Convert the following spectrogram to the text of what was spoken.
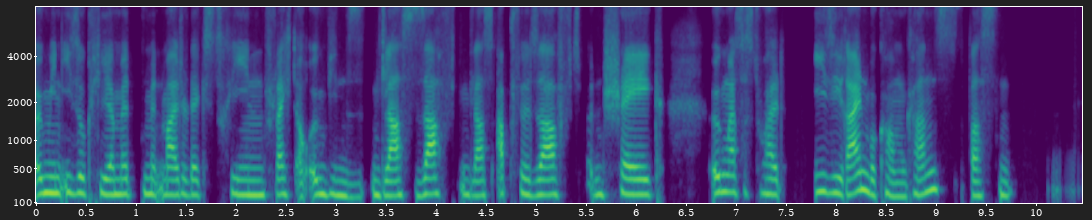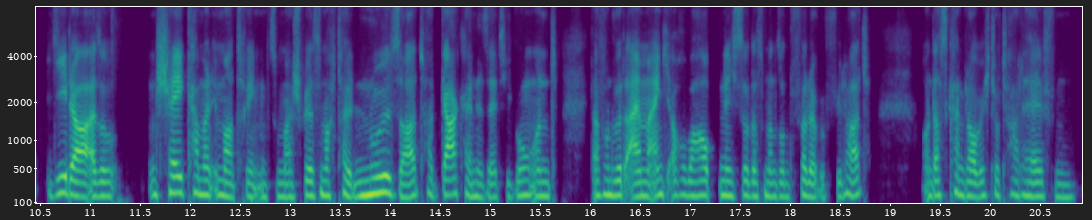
irgendwie ein Isoclear mit, mit Maltodextrin, vielleicht auch irgendwie ein, ein Glas Saft, ein Glas Apfelsaft, ein Shake irgendwas, das du halt easy reinbekommen kannst, was jeder, also ein Shake kann man immer trinken zum Beispiel. Das macht halt null satt, hat gar keine Sättigung und davon wird einem eigentlich auch überhaupt nicht so, dass man so ein Völlergefühl hat. Und das kann, glaube ich, total helfen,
